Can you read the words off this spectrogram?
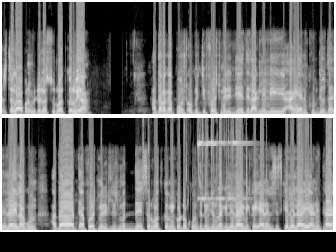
तर चला आपण व्हिडिओला सुरुवात करूया. आता बघा पोस्ट ऑफिसची फर्स्ट मेरिट जी आहे ती लागलेली आहे आणि खूप दिवस झालेले आहे लागून. आता त्या फर्स्ट मेरिट लिस्टमध्ये सर्वात कमी कट ऑफ कोणत्या डिव्हिजनला गेलेला आहे? मी काही अनालिसिस केलेलं आहे आणि त्या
